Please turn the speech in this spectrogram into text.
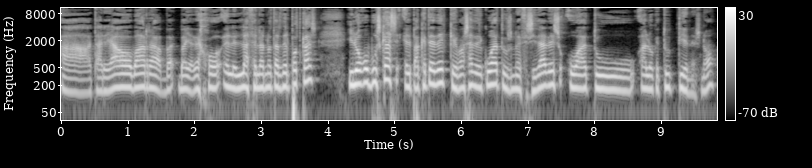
a tareao barra, vaya, dejo el enlace en las notas del podcast y luego buscas el paquete dev que más adecua a tus necesidades o a tu a lo que tú tienes, ¿no?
